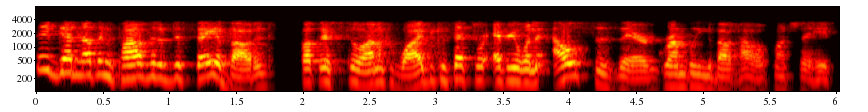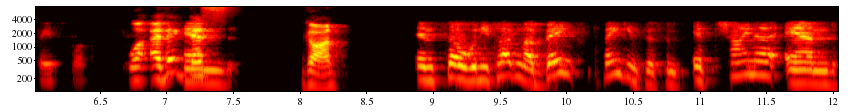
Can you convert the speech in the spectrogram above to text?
they've got nothing positive to say about it. But they're still on it. Why? Because that's where everyone else is there grumbling about how much they hate Facebook. Well, I think and, this gone. And so when you're talking about bank, banking systems, if China and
